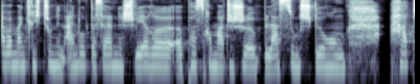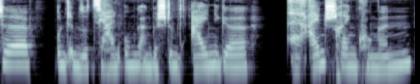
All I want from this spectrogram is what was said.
Aber man kriegt schon den Eindruck, dass er eine schwere äh, posttraumatische Belastungsstörung hatte und im sozialen Umgang bestimmt einige äh, Einschränkungen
